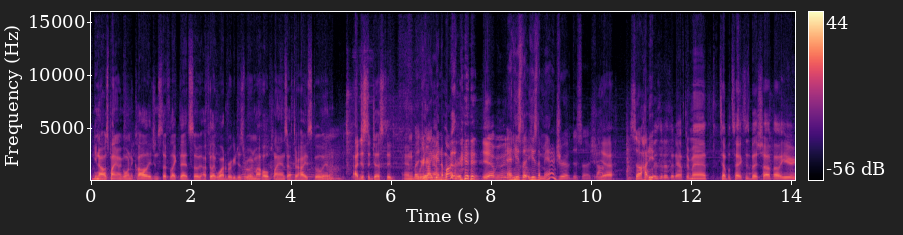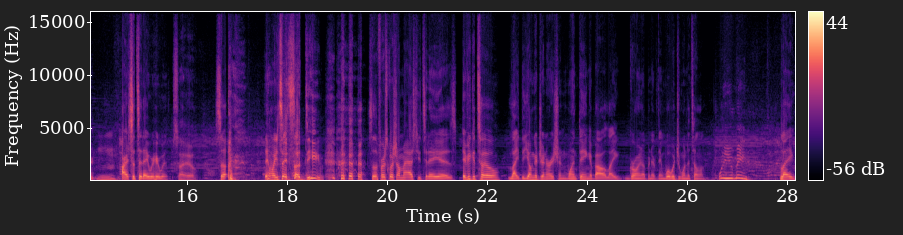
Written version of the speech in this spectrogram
you know, I was planning on going to college and stuff like that. So I feel like Whataburger just ruined my whole plans after high school, and I just adjusted. And But we're you like now. being a barber. yeah, we made and he's the he's the manager of this uh, shop. Yeah. So how Come do you? visit us at Aftermath, Temple, Texas, best shop out here. All right. So today we're here with. Sael. So. Then why you say it's so deep? so the first question I'm gonna ask you today is, if you could tell like the younger generation one thing about like growing up and everything, what would you want to tell them? What do you mean? Like,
